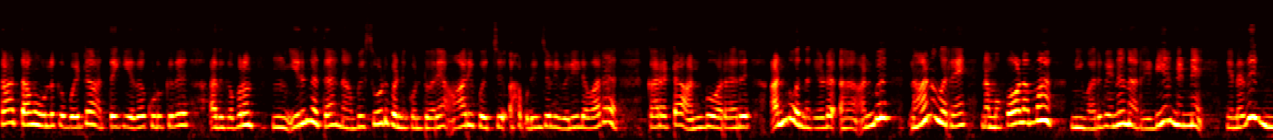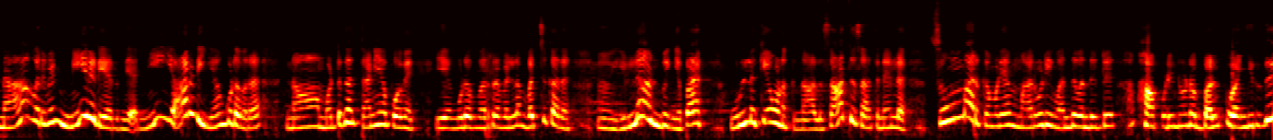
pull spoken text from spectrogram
சாத்தாமல் உள்ளுக்கு போயிட்டு அத்தைக்கு ஏதோ கொடுக்குது. அதுக்கப்புறம் இருங்கத்த நான் போய் சூடு பண்ணி கொண்டு வரேன். ஆறி போச்சு அப்படின்னு சொல்லி வெளியில் வர கரெக்டாக அன்பு வராரு அன்பு வந்த கையோட அன்பு நானும் வரேன் நம்ம போகலாமா நீ வருவேன்னு நான் ரெடியாக நின்று என்னது நான் வருவேன்? நீ ரெடியாக இருந்தியா? நீ யாரடி? என் கூட வர? நான் மட்டும் தான் தனியாக போவேன். என் கூட வர்ற வெள்ளம் வச்சுக்காத இல்லை அன்புங்க பார். உள்ளுக்கே உனக்கு நாலு சாத்து சாத்தினே இல்லை. சும்மா இருக்க முடியாமல் மறுபடியும் வந்து வந்துட்டு அப்படின்னோட பல்ப் வாங்கிடுது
